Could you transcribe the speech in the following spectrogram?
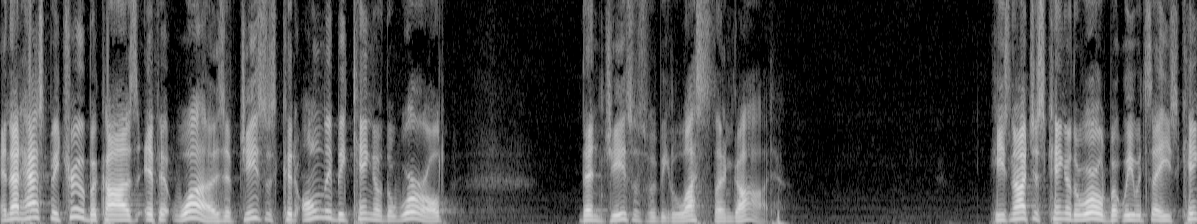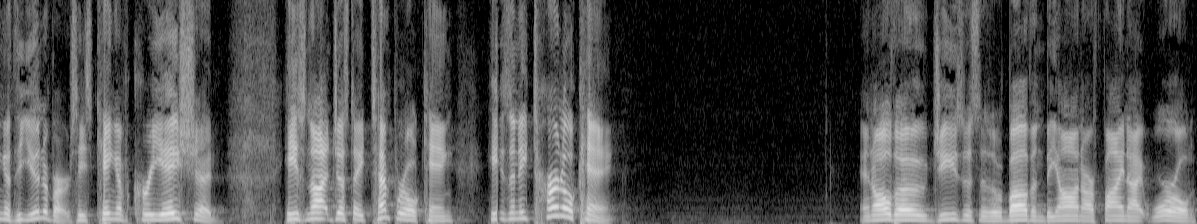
And that has to be true because if it was, if Jesus could only be king of the world, then Jesus would be less than God. He's not just king of the world, but we would say he's king of the universe. He's king of creation. He's not just a temporal king, he's an eternal king. And although Jesus is above and beyond our finite world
